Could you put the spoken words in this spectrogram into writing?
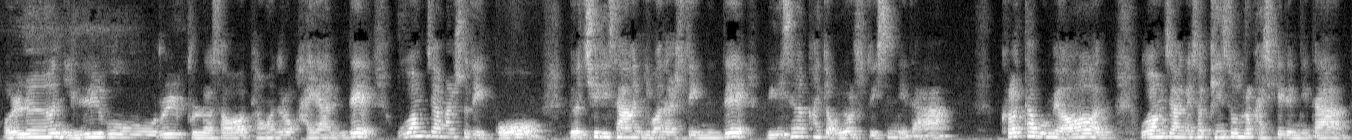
얼른 119를 불러서 병원으로 가야 하는데 우왕좌왕할 수도 있고 며칠 이상 입원할 수도 있는데 미리 생각하기 어려울 수도 있습니다. 그렇다 보면 우왕좌왕해서 빈손으로 가시게 됩니다.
